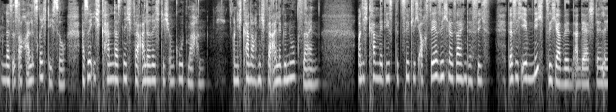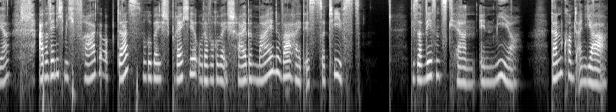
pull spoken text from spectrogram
Und das ist auch alles richtig so. Also ich kann das nicht für alle richtig und gut machen. Und ich kann auch nicht für alle genug sein. Und ich kann mir diesbezüglich auch sehr sicher sein, dass ich, dass ich eben nicht sicher bin an der Stelle, ja. Aber wenn ich mich frage, ob das, worüber ich spreche oder worüber ich schreibe, meine Wahrheit ist zutiefst, dieser Wesenskern in mir, dann kommt ein Ja.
